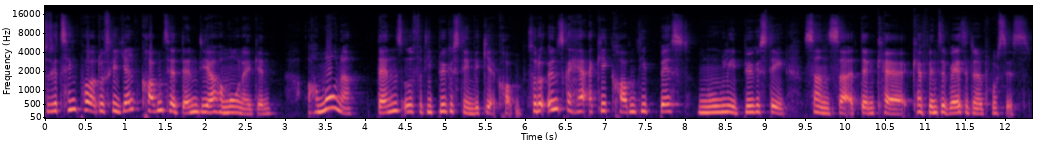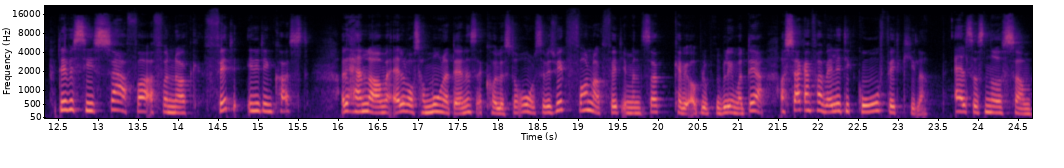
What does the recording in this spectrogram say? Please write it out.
du skal tænke på, at du skal hjælpe kroppen til at danne de her hormoner igen. Og hormoner dannes ud fra de byggesten, vi giver kroppen. Så du ønsker her at give kroppen de bedst mulige byggesten, sådan så at den kan, kan finde tilbage til den her proces. Det vil sige, sørg for at få nok fedt ind i din kost, og det handler om, at alle vores hormoner dannes af kolesterol, så hvis vi ikke får nok fedt, jamen så kan vi opleve problemer der. Og sørg gang for at vælge de gode fedtkilder. Altså sådan noget som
